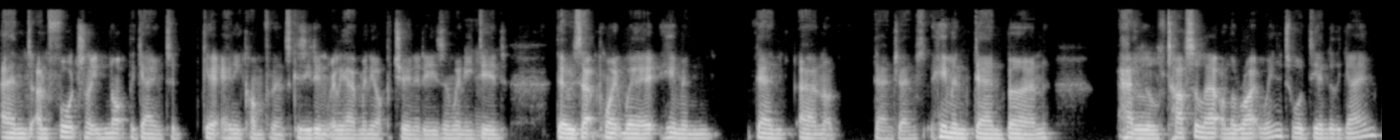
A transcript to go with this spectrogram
and unfortunately, not the game to get any confidence because he didn't really have many opportunities. And when he Mhm. did, there was that point where him and Dan, uh, not Dan James, him and Dan Burn had a little tussle out on the right wing towards the end of the game.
